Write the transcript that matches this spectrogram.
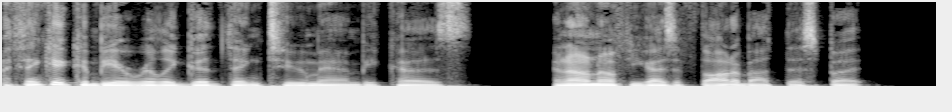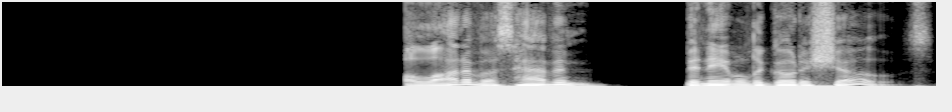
i think it can be a really good thing too man because and i don't know if you guys have thought about this but a lot of us haven't been able to go to shows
